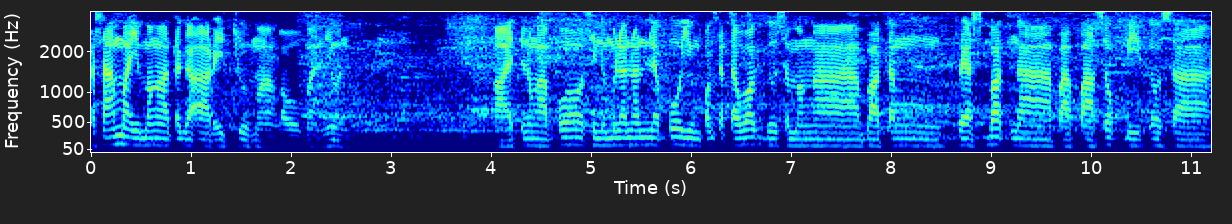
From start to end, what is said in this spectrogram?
kasama yung mga taga RHU mga kauban yun. Ah, ito na nga po, sinimulan na nila po yung pagtatawag doon sa mga batang first bat na papasok dito sa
